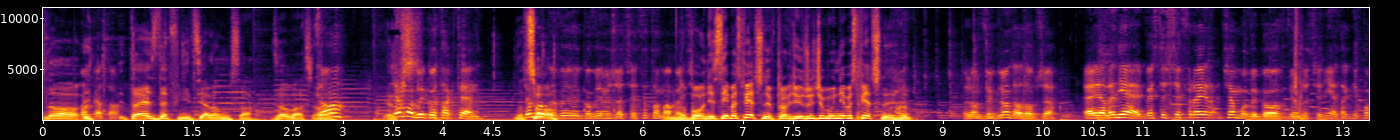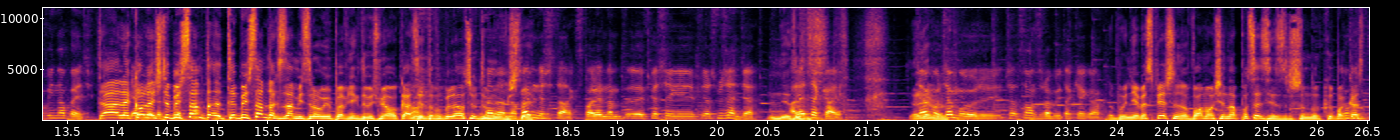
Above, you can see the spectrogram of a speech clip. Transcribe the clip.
No, to. i, i to jest definicja lamusa. Zobacz, Co? o. Jak Czemu wy go tak ten? No Czemu co? wy go wiążecie? Co to ma być? No bo on jest niebezpieczny, w prawdziwym życiu był niebezpieczny. No, Ale on wygląda dobrze. Ej, ale nie, wy jesteście frajer... Czemu wy go wiążecie? Nie, tak nie powinno być. Ta, ale Jak koleś, ty byś, sam, ta- ty byś sam tak z nami zrobił pewnie, gdybyś miał okazję, to w ogóle o czym ty No, no, mówisz no ty? pewnie, że tak. Spalił nam e, w, pierwszej, w pierwszym rzędzie. Nie, to ale jest- czekaj. Ja nie czemu, wiem. czemu, co, co on zrobił takiego? No był niebezpieczny, no włamał się na posesję, zresztą no, chyba No. każdy...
